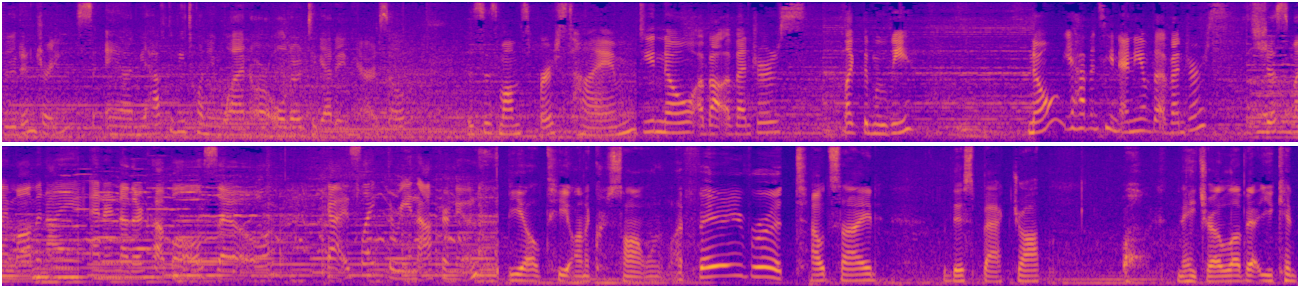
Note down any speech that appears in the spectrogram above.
food and drinks, and you have to be 21 or older to get in here. So this is Mom's first time. Do you know about Avengers? Like the movie? No? You haven't seen any of the Avengers? It's just my mom and I and another couple, so yeah, it's like 3 in the afternoon. BLT on a croissant, one of my favorite. Outside, this backdrop, oh, nature, I love it. You can,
